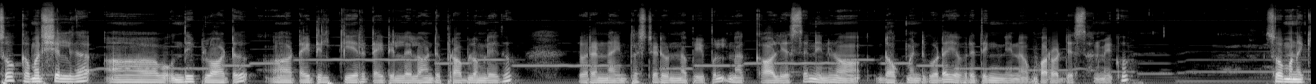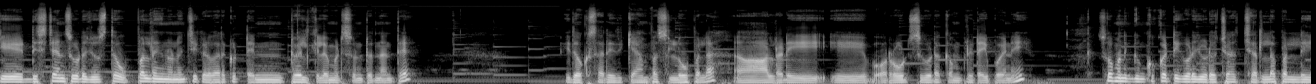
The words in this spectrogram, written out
సో కమర్షియల్గా ఉంది ప్లాట్. టైటిల్ క్లియర్ టైటిల్ ఎలాంటి ప్రాబ్లం లేదు. ఎవరైనా ఇంట్రెస్టెడ్ ఉన్న పీపుల్ నాకు కాల్ చేస్తే నేను డాక్యుమెంట్ కూడా ఎవ్రీథింగ్ నేను ఫార్వర్డ్ చేస్తాను మీకు. సో మనకి డిస్టెన్స్ కూడా చూస్తే ఉప్పల్ రింగ్ నుంచి ఇక్కడ వరకు టెన్ ట్వెల్వ్ కిలోమీటర్స్ ఉంటుందంతే. ఇది ఒకసారి ఇది క్యాంపస్ లోపల ఆల్రెడీ ఈ రోడ్స్ కూడా కంప్లీట్ అయిపోయినాయి. సో మనకి ఇంకొకటి కూడా చూడొచ్చు. ఆ చెర్లపల్లి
